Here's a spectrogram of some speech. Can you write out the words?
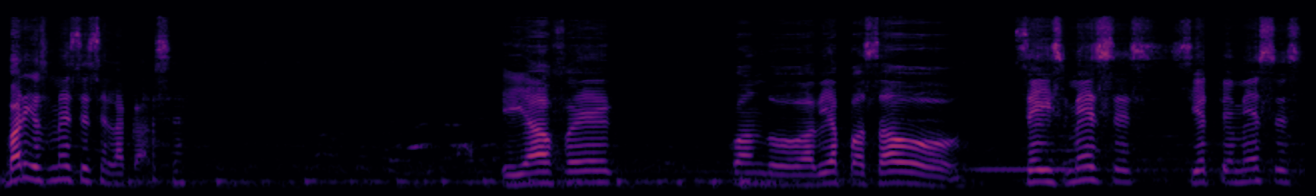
varios meses en la cárcel. Y ya fue cuando había pasado seis meses, siete meses,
